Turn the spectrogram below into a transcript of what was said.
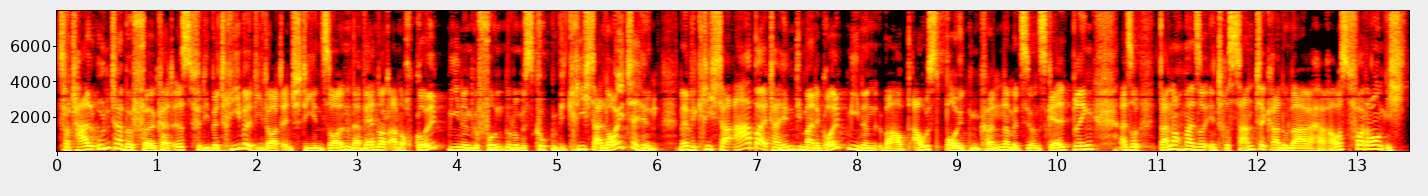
total unterbevölkert ist für die Betriebe, die dort entstehen sollen. Und dann werden dort auch noch Goldminen gefunden und du musst gucken, wie kriege ich da Leute hin? Ne, wie kriege ich da Arbeiter hin, die meine Goldminen überhaupt ausbeuten können, damit sie uns Geld bringen? Also dann noch mal so interessante granulare Herausforderungen. Ich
